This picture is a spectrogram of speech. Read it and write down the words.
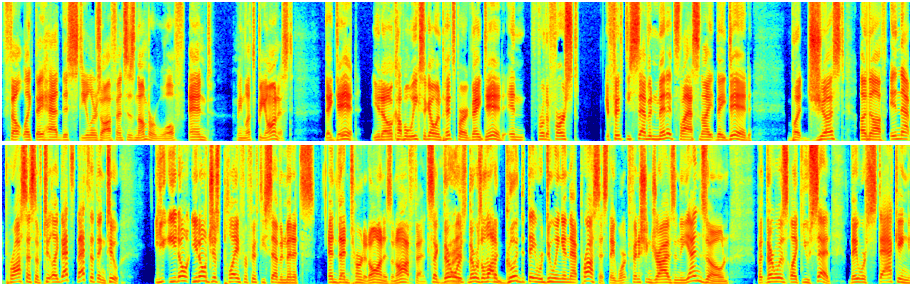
felt like they had this Steelers offense's number, Wolf. And I mean, let's be honest, they did. You know, a couple weeks ago in Pittsburgh, they did, and for the first 57 minutes last night, they did but just enough in that process of two like that's that's the thing too you, you don't you don't just play for 57 minutes and then turn it on as an offense. Like there Right. was there was a lot of good that they were doing in that process. They weren't finishing drives in the end zone, but there was like you said, they were stacking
